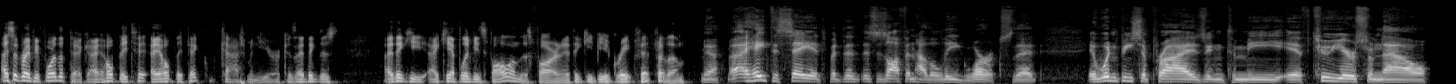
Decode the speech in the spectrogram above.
I said right before the pick, I hope they t- I hope they pick Cashman here because I think there's, I think he, I can't believe he's fallen this far, and I think he'd be a great fit for them. Yeah, I hate to say it, but th- this is often how the league works. That it wouldn't be surprising to me if two years from now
